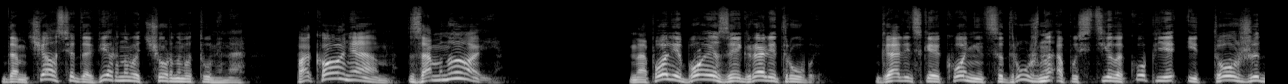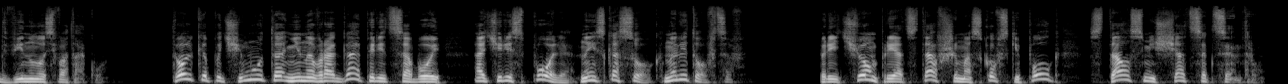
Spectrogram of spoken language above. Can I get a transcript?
домчался до верного черного Тумена. «По коням! За мной!» На поле боя заиграли трубы. Галицкая конница дружно опустила копья и тоже двинулась в атаку. Только почему-то не на врага перед собой, а через поле, наискосок, на литовцев. Причем приотставший московский полк стал смещаться к центру.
